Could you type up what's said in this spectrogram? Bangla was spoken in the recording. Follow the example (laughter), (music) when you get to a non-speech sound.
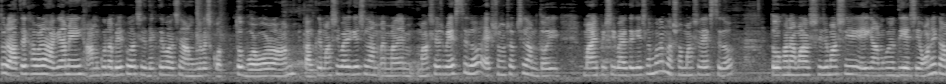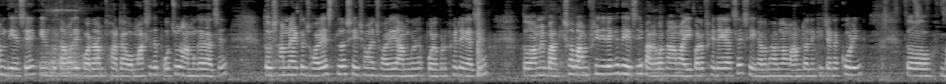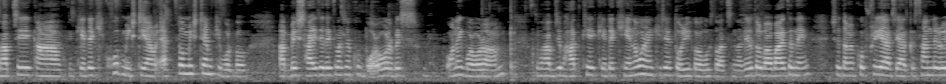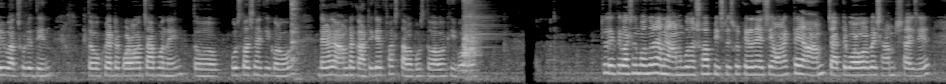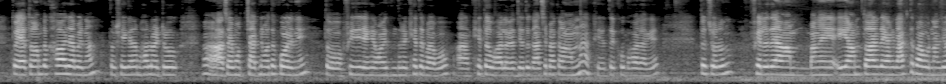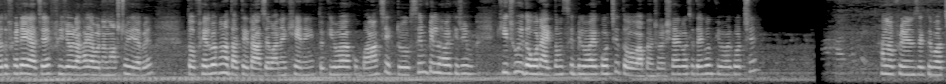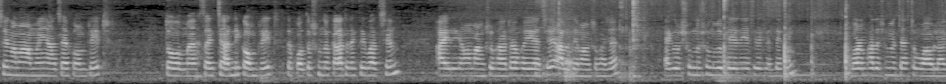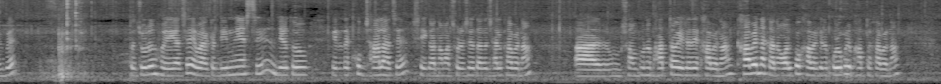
তো রাতের খাবার আগে আমি এই আমগুলো বের করেছি, দেখতে পাচ্ছি আমগুলো বেশ কত বড় বড় আম। কালকে মাসির বাড়ি গেছিলাম মানে মাসের এসেছিল, একসঙ্গে সব ছিলাম, তো ওই মায়ের পিসির বাড়িতে গিয়েছিলাম বললাম না, সব মাসেরা এসেছিল। তো ওখানে আমার সেজে মাসি এই আমগুলো দিয়েছে, অনেক আম দিয়েছে, কিন্তু তার মধ্যে কটা আম ফাটা মাসিতে প্রচুর আম গাছ আছে। তো সামনে একটা ঝড় এসেছিল, সেই সময় ঝড়ে আমগুলো পড়ে পড়ে ফেটে গেছে। তো আমি বাকি সব আম ফ্রিজে রেখে দিয়েছি, পাকা পাকা আম এই করা ফেটে গেছে, সেই কারণে ভাবলাম আমটা নিয়ে কিছু একটা করি। তো ভাবছি কেটে খুব মিষ্টি আম, এত মিষ্টি আম কি বলব? আর বেশ সাইজে দেখতে পাচ্ছেন খুব বড় বড়, বেশ অনেক বড় বড় আম। তো ভাবছি ভাত খেয়ে, কেটে খেয়ে নেব নাকি কিছু তৈরি করব বুঝতে পারছি না। যেহেতু বাবা বাড়িতে নেই, সেহেতু আমি খুব ফ্রি আছি। আজকে সানডে রবিবার ছুটির দিন, তো খুব একটা পড়ানোর চাপও নেই। তো বুঝতে পারছি না কী করব। দেখা যায় আমটা কাটি গিয়ে ফার্স্ট তারপর বুঝতে পারব কী করব। তো দেখতে পাচ্ছেন বন্ধুরা, আমি আমগুলো সব পিস পিস করে কেটে নিয়েছি। অনেকটাই আম, চারটে বড় বড় বেশ আম সাইজে তো এত আম তো খাওয়া যাবে না। তো সেই কারণে ভাবলাম একটু আচার মতো, চাটনি মতো করে নিই। তো ফ্রিজে রেখে অনেকদিন ধরে খেতে পাবো। আর খেতেও ভালো লাগে। যেহেতু গাছে পাকা আম না, খেতে খুব ভালো লাগে। তো চলুন, ফেলে দেওয়া আম মানে এই আম তো আর রাখতে পারব না। যেহেতু ফেটে গেছে ফ্রিজেও রাখা যাবে না, নষ্ট হয়ে যাবে। তো ফেলব কেন? থেকে একটা আচার বানিয়ে খেয়ে নিই তো কীভাবে বানাচ্ছি? একটু সিম্পলভাবে কিছু, কিছুই দেবো না, একদম সিম্পলভাবে করছি। তো আপনার সঙ্গে শেয়ার করছি। দেখুন কীভাবে করছি। হ্যালো ফ্রেন্ডস দেখতে পাচ্ছেন আমার আমি আচার কমপ্লিট তো সরি চাটনি কমপ্লিট তো কত সুন্দর কালারটা দেখতে পাচ্ছেন। আর এদিকে আমার মাংস ভাজাটাও হয়ে গেছে, আলু দিয়ে মাংস ভাজা। একদম শুকনো শুকনো ভেজে নিয়েছি দেখুন। গরম ভাতের সঙ্গে জাস্ট ওয়াও লাগবে। তো চলুন হয়ে গেছে। এবার একটা ডিম নিয়ে এসেছি। যেহেতু এটাতে খুব ঝাল আছে, সেই কারণে আমার ছোটো ছেলে তাদের ঝাল খাবে না। আর সম্পূর্ণ ভাতটাও এটা দিয়ে খাবে না। খাবে না কেন? অল্প খাবে কিন্তু পুরোপুরি ভাতটা খাবে না।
